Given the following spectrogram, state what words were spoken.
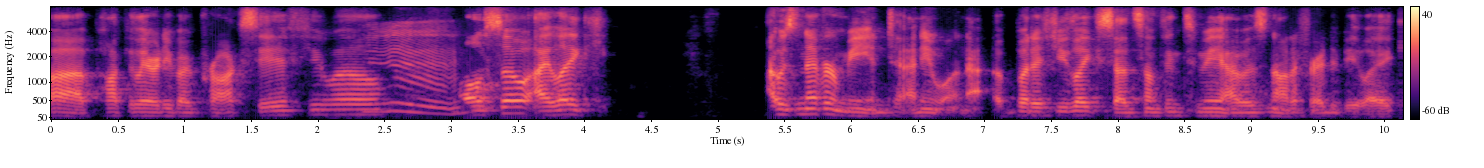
uh popularity by proxy, if you will. Hmm. Also, I like I was never mean to anyone, uh, but if you like said something to me, I was not afraid to be like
